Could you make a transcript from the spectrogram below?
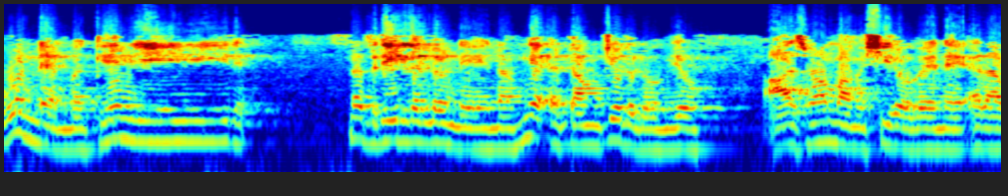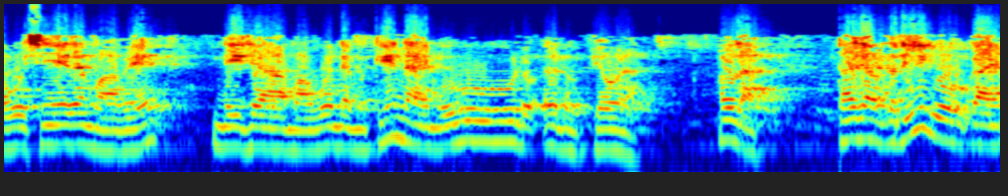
ဝတ်နဲ့မကင်းကြီးတဲ့နော်တတိလက်လွတ်နေရင်တော့ငှက်အတောင်ကျုပ်တယ်လို့မျိုးအာဆွမ်းမှမရှိတော့ဘဲနဲ့အဲ့ဒါဝရှင်ရဲထဲမှာပဲနေကြမှာဝတ်နဲ့မကင်းနိုင်ဘူးလို့အဲ့လိုပြောတာဟုတ်လားဒါကြောင့်တတိကိုကင်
